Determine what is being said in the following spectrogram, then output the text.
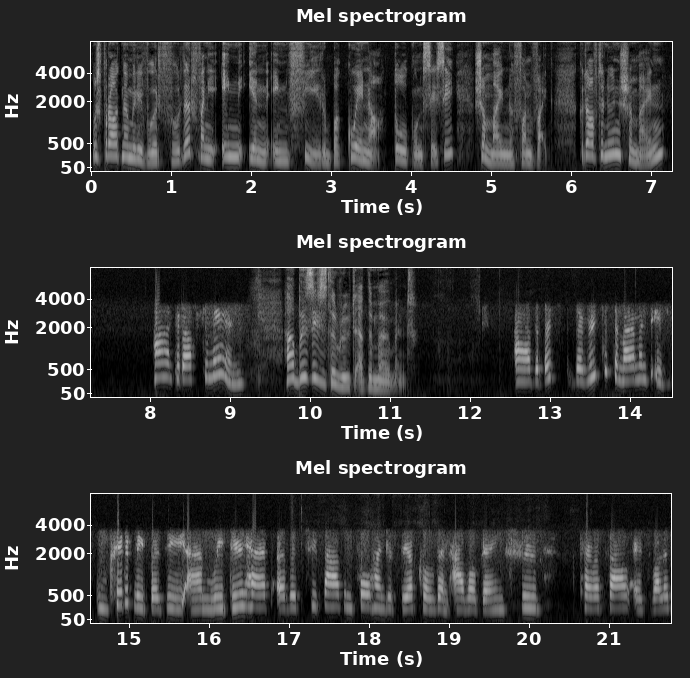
Ons praat nou met die woordvoerder van die N1 en 4 Bakwena tolkonssessie, Shamaine van Wyk. Good afternoon, Shamaine. Hi, good afternoon. How busy is the route at the moment? Uh, the, the route at the moment is incredibly busy. Um, we do have over 2,400 vehicles an hour going through Carousel as well as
